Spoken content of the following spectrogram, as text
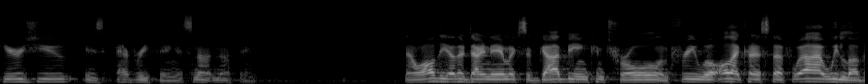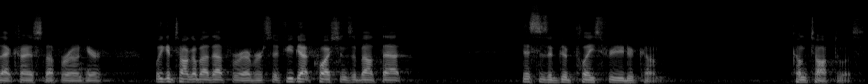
hears you is everything, it's not nothing. Now, all the other dynamics of God being control and free will, all that kind of stuff, well, we love that kind of stuff around here. We could talk about that forever. So if you've got questions about that, this is a good place for you to come. Come talk to us.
